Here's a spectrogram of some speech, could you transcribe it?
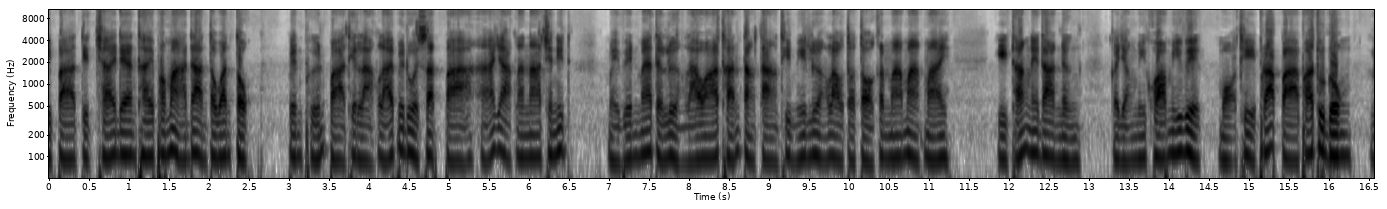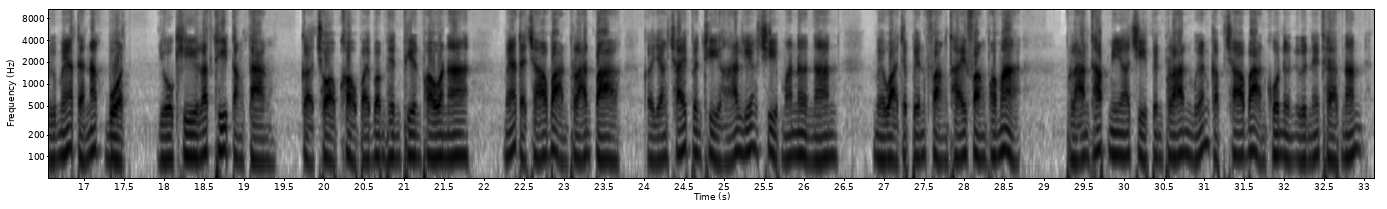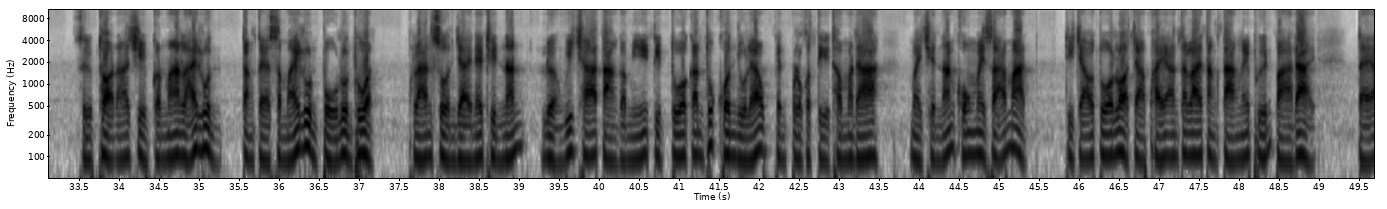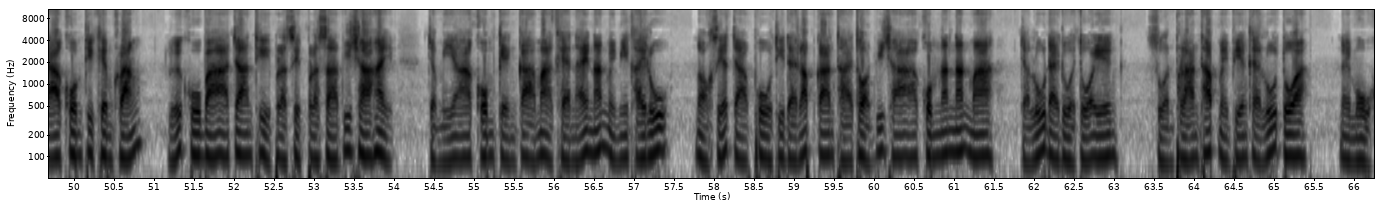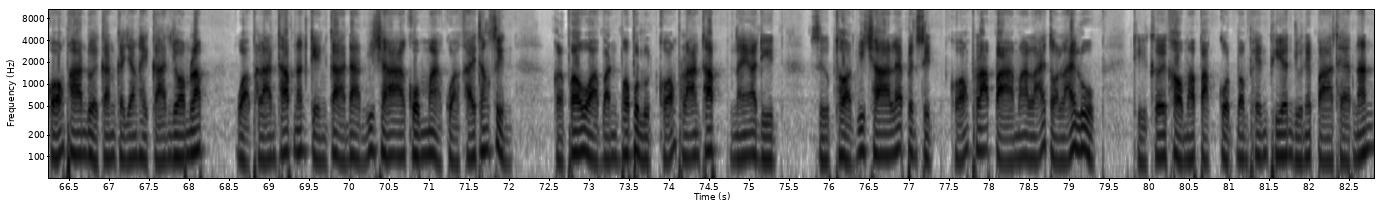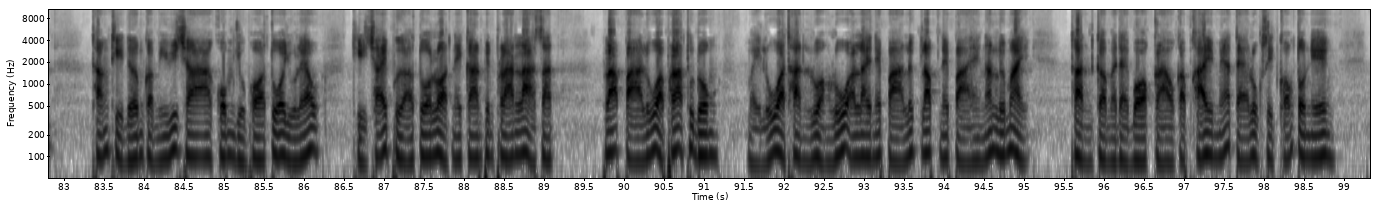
ที่ป่าติดชายแดนไทยพม่าด้านตะวันตก เป็นผืนป่าที่หลากหลายไปด้วยสัตว์ป่าหายากนานาชนิด ไม่เว้นแม้แต่เรื่องราวอาถรรพ์ต่างๆ ที่มีเรื่องเล่าต่อๆกันมามากมาย อีกทั้งในด้านหนึ่งก็ยังมีความมิเวกเหมาะที่พระป่าพระธุดงค์หรือแม้แต่นักบวชโยคีลัทธิต่างๆ ก็ชอบเข้าไปบำเพ็ญเพียรภาวนา แม้แต่ชาวบ้านพลานป่าก็ยังใช้เป็นที่หาเลี้ยงชีพมาเนิ่นนาน ไม่ว่าจะเป็นฝั่งไทยฝั่งพม่า พลานทัพมีอาชีพเป็นพลานเหมือนกับชาวบ้านคนอื่นๆ ในแถบนั้น สืบทอดอาชีพกันมาหลายรุ่น ตั้งแต่สมัยรุ่นปู่รุ่นทวด พลานส่วนใหญ่ในถิ่นนั้น เรื่องวิชาต่างก็มีติดตัวกันทุกคนอยู่แล้วเป็นปกติธรรมดา ไม่เช่นนั้นคงไม่สามารถ ที่จะเอาตัวรอดจากภัยอันตรายต่างๆ ในผืนป่าได้ แต่อาคมที่เข้มขลัง หรือครูบาอาจารย์ที่ประสิทธิ์ประสาทวิชาให้ จะมีอาคมเก่งกล้ามากแค่ไหนนั้นไม่มีใครรู้ นอกเสียจากผู้ที่ได้รับการถ่ายทอดวิชาอาคมนั้นๆมา จะรู้ได้ด้วยตัวเอง ส่วนพลานทัพไม่เพียงแค่รู้ตัว ในหมู่ของพรานด้วยกันก็ยังให้การยอมรับ ว่าพลานทัพนั้นเก่งกล้าด้านวิชาอาคมมากกว่าใครทั้งสิ้นก็เพราะว่าบรรพบุรุษของพลานทัพในอดีต สืบทอดวิชาและเป็นสิทธิ์ของพระป่ามาหลายต่อหลายรูป ที่เคยเข้ามาปักกฎบำเพ็ญเพียรอยู่ในป่าแถบนั้น ทั้งที่เดิมก็มีวิชาอาคมอยู่พอตัวอยู่แล้ว ที่ใช้เพื่อเอาตัวรอดในการเป็นพรานล่าสัตว์ พระป่าหรือว่าพระธุดงค์ไม่รู้ว่าท่านล่วงรู้อะไรในป่าลึกลับในป่าแห่งนั้นหรือไม่ ท่านก็ไม่ได้บอกกล่าวกับใครแม้แต่ลูกศิษย์ของตนเอง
